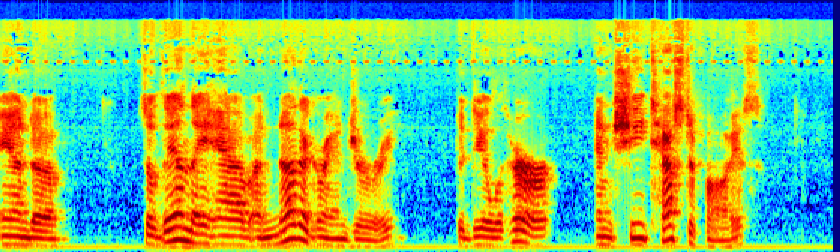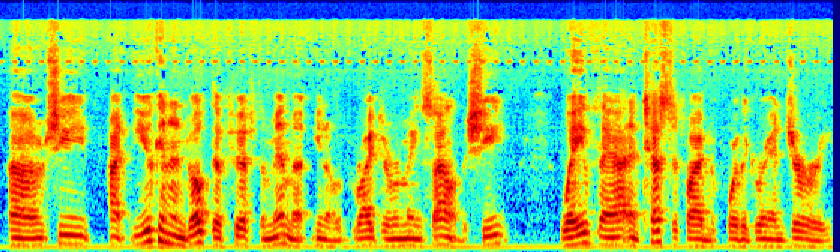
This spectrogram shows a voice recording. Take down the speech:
And uh, so then they have another grand jury to deal with her, and she testifies. Uh, she, I, you can invoke the Fifth Amendment, you know, right to remain silent, but she waived that and testified before the grand jury,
